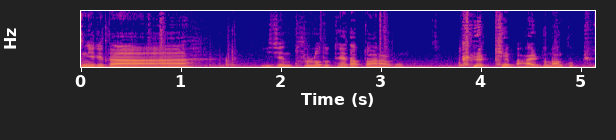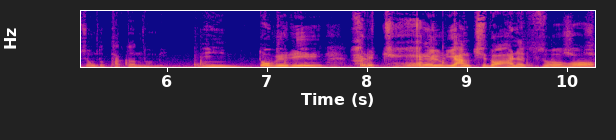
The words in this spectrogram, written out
큰일이다. 이젠 불러도 대답도 안 하고 그렇게 말도 많고 표정도 바던 놈이. 에이, 또별이 하루 종일 양치도 안 했어.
